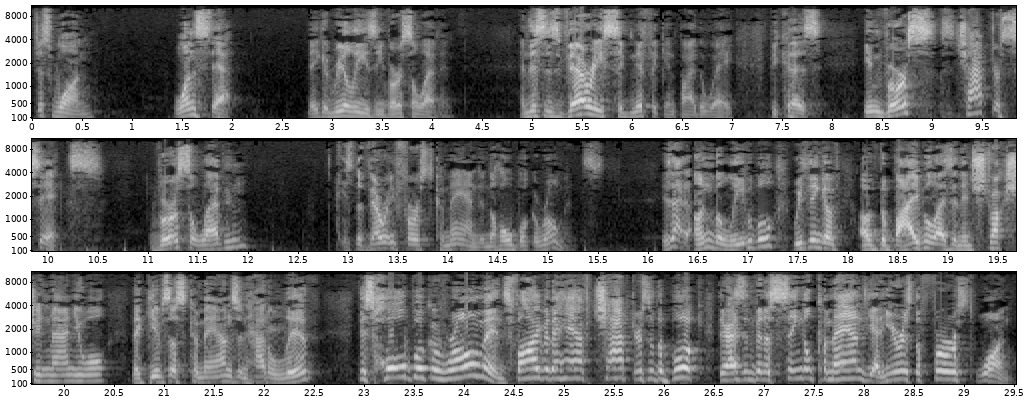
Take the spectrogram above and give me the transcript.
Just one. One step. Make it real easy, verse 11. And this is very significant, by the way, because in verse, chapter 6, verse 11 is the very first command in the whole book of Romans. Is that unbelievable? We think of, of the Bible as an instruction manual that gives us commands on how to live. This whole book of Romans, five and a half chapters of the book, there hasn't been a single command yet. Here is the first one.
